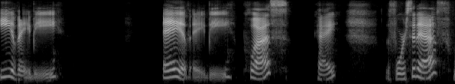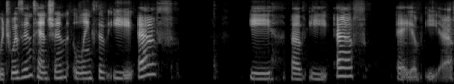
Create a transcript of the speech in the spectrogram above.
E of AB, A of AB, plus, okay, the force at F, which was in tension, length of EF, E of EF, A of EF.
